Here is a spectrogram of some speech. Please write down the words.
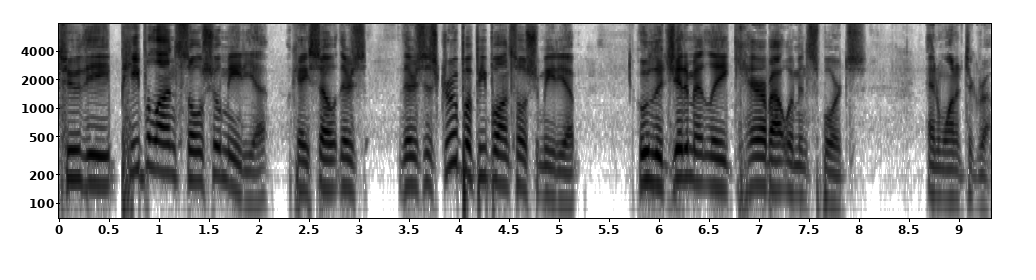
To the people on social media, okay? So there's there's this group of people on social media who legitimately care about women's sports and want it to grow.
